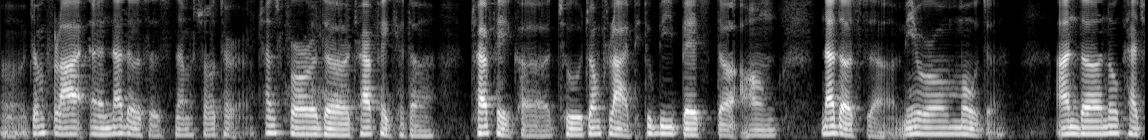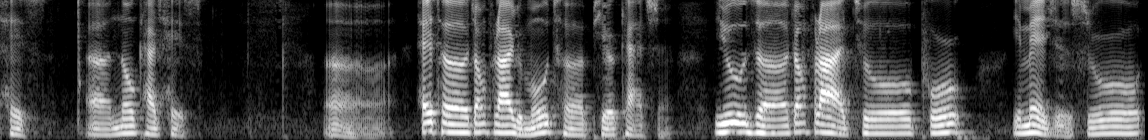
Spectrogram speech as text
uh, Dragonfly uh, Nydus snapshotter, transfer the traffic the traffic uh, to Dragonfly P2P based on Nydus uh, mirror mode and uh, no cache hits. Uh, no cache hits. Uh, hit uh, Dragonfly remote uh, peer cache. Use uh, Dragonfly to pull image through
